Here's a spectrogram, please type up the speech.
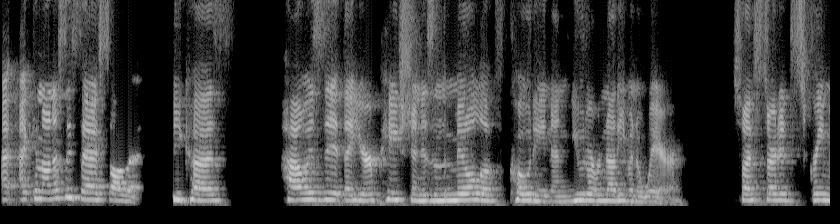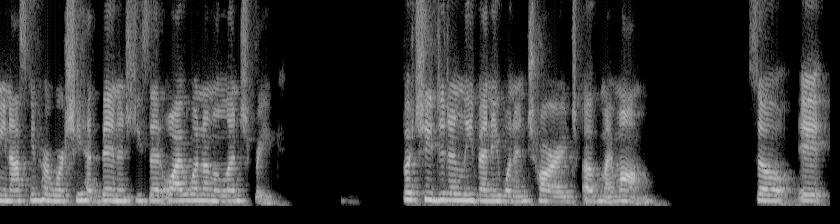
I, I can honestly say I saw that because how is it that your patient is in the middle of coding and you are not even aware? So I started screaming, asking her where she had been. And she said, Oh, I went on a lunch break. But she didn't leave anyone in charge of my mom. So it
